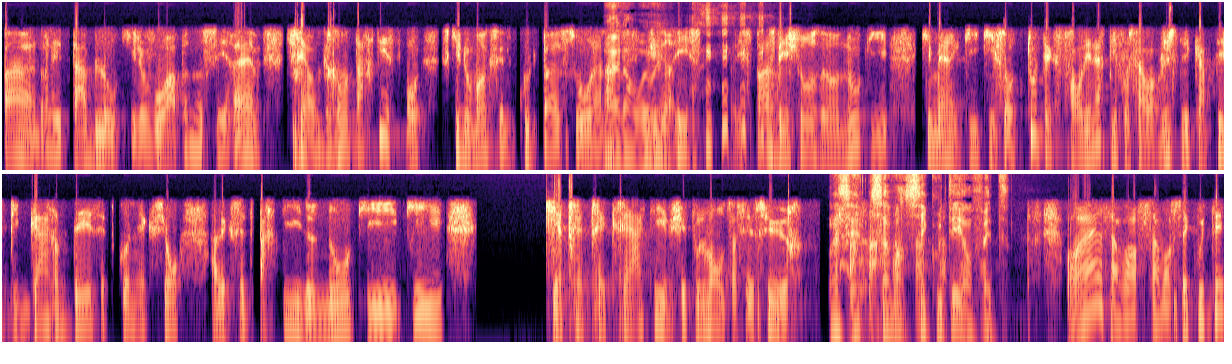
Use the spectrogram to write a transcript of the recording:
peindre les tableaux qu'il voit pendant ses rêves serait un grand artiste. Bon, ce qui nous manque, c'est le coup de pinceau, là. là. Ouais, alors, oui, Je veux oui. dire, il, se- il se passe des choses en nous qui, qui, mé- qui, qui sont toutes extraordinaires, puis il faut savoir juste les capter, puis garder cette connexion avec cette partie de nous qui, qui, qui est très, très créative chez tout le monde, ça c'est sûr. Ouais, c'est savoir s'écouter, en fait. Ouais, savoir, savoir s'écouter,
